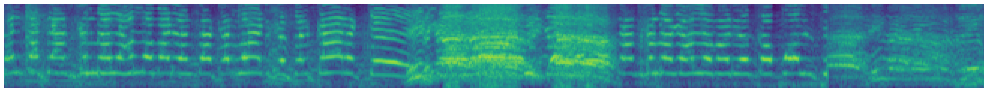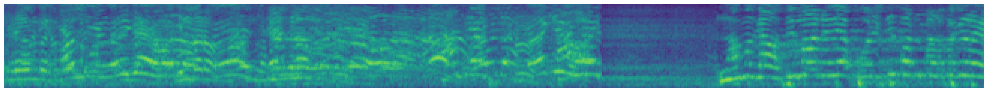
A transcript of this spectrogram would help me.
ತನಿಖಾ ಶಾಸಕರ ಮೇಲೆ ಹಲ್ಲೆ ಮಾಡುವಂತ ಕರ್ನಾಟಕ ಸರ್ಕಾರಕ್ಕೆ! ಶಾಸಕರ ಮೇಲೆ ಹಲ್ಲೆ ಮಾಡುವಂತ ಪೊಲೀಸ್ ನಮಗ ಅಭಿಮಾನವೇ ಪೊಲೀಸ್ ಡಿಪಾರ್ಟ್ಮೆಂಟ್ ಮಾಡ್ಬೇಕಾದ್ರೆ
